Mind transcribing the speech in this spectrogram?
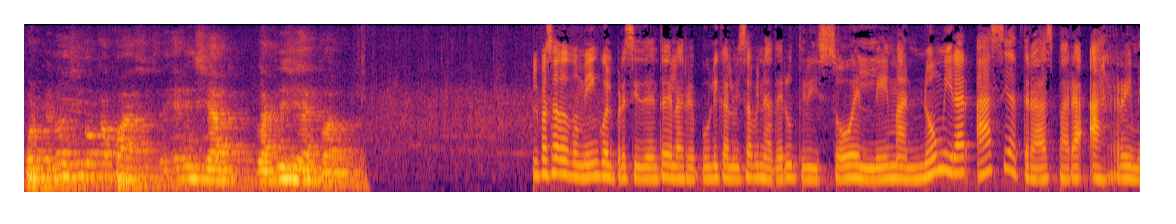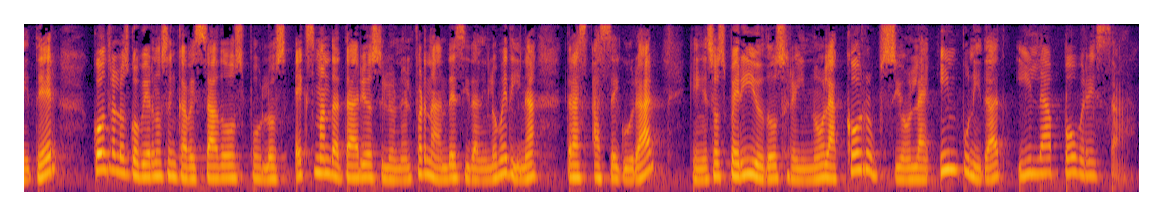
Porque no han sido capaces de gerenciar la crisis actual. El pasado domingo, el presidente de la República, Luis Abinader, utilizó el lema no mirar hacia atrás para arremeter contra los gobiernos encabezados por los exmandatarios Leonel Fernández y Danilo Medina, tras asegurar que en esos periodos reinó la corrupción, la impunidad y la pobreza.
